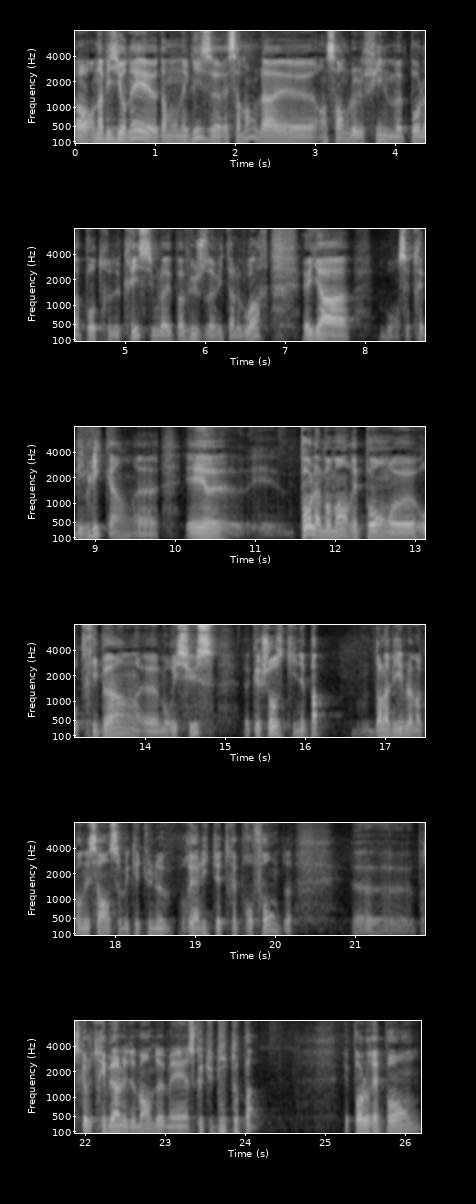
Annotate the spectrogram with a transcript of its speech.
on a visionné euh, dans mon église euh, récemment, là, euh, ensemble, le film Paul apôtre de Christ. Si vous ne l'avez pas vu, je vous invite à le voir. il y a, bon, c'est très biblique, hein, et, Paul, à un moment, répond au tribun Mauritius quelque chose qui n'est pas dans la Bible, à ma connaissance, mais qui est une réalité très profonde. parce que le tribun lui demande, mais est-ce que tu doutes pas? Et Paul répond,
